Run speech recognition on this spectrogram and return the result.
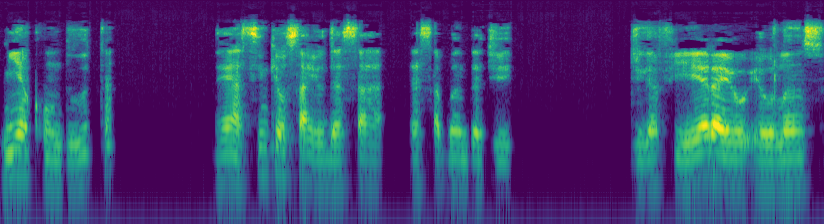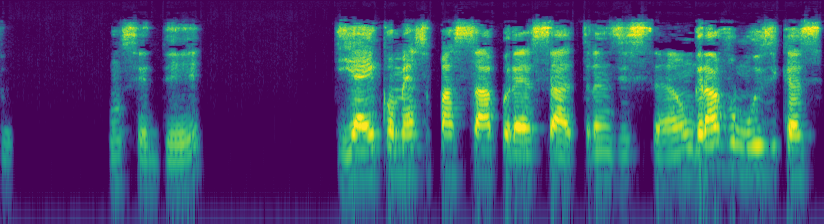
Minha Conduta. Né? Assim que eu saio dessa, dessa banda de, de gafieira, eu, eu lanço um CD. E aí começo a passar por essa transição, gravo músicas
